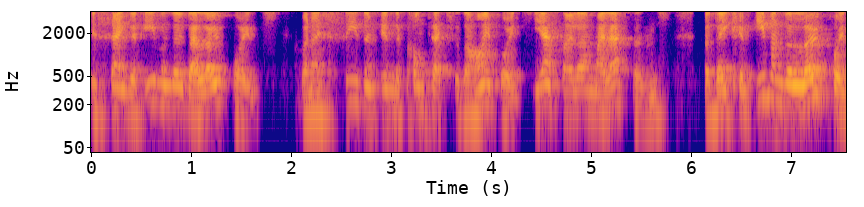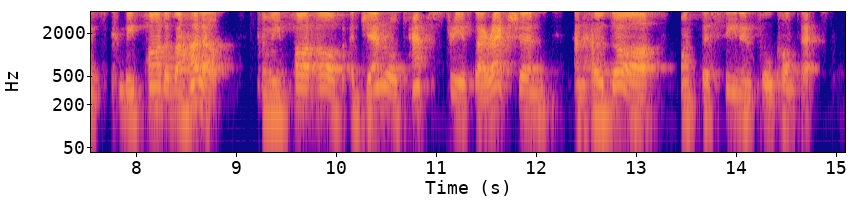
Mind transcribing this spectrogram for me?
is saying that even though they're low points, when I see them in the context of the high points, yes, I learn my lessons, but they can, even the low points can be part of a Hallel, can be part of a general tapestry of direction and Hodar once they're seen in full context.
